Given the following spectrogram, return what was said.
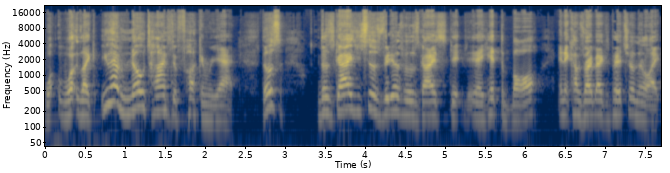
what, what like you have no time to fucking react. Those those guys, you see those videos where those guys get they hit the ball and it comes right back to the pitcher and they're like,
